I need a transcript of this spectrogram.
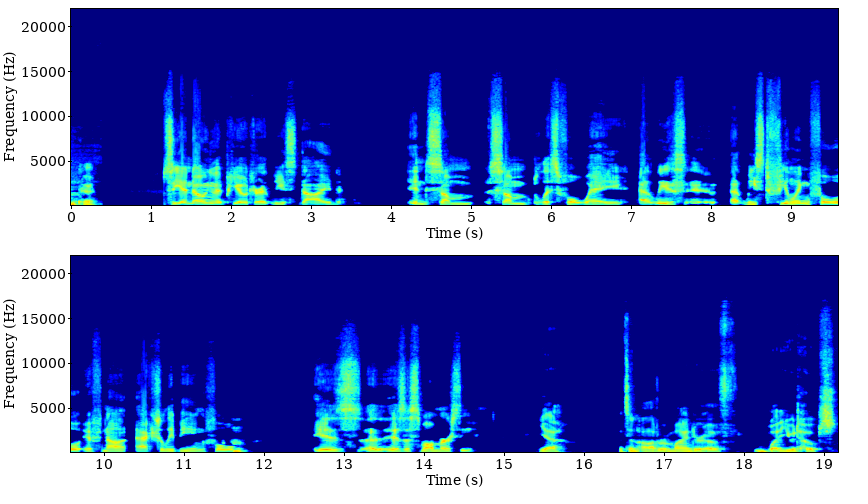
Okay. So yeah, knowing that Piotr at least died in some some blissful way, at least at least feeling full, if not actually being full, Hmm. is a, is a small mercy. Yeah. It's an odd reminder of what you had hoped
